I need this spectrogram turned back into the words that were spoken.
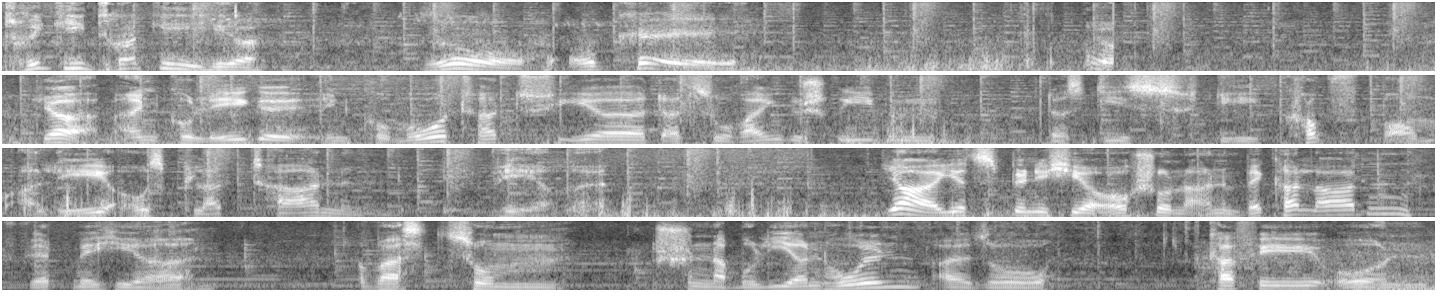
tricky-tracky hier. So, okay. Ja, ein Kollege in Komoot hat hier dazu reingeschrieben, dass dies die Kopfbaumallee aus Platanen wäre. Ja, jetzt bin ich hier auch schon an einem Bäckerladen, werde mir hier was zum Schnabulieren holen, also Kaffee und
